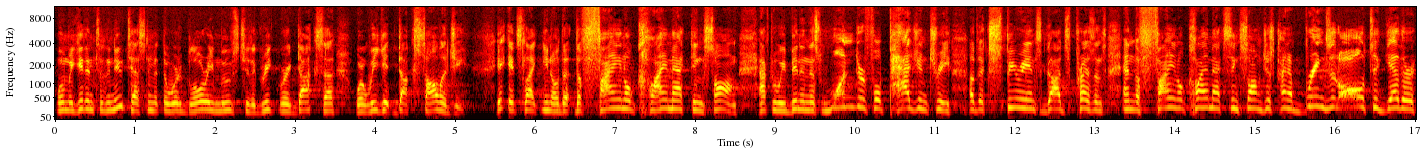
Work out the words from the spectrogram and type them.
when we get into the New Testament, the word glory moves to the Greek word doxa, where we get doxology. It's like, you know, the, the final climacting song after we've been in this wonderful pageantry of experience God's presence. And the final climaxing song just kind of brings it all together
